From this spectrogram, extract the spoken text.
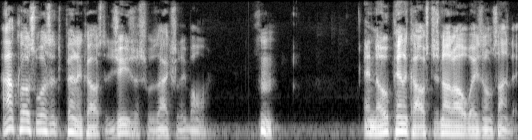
how close was it to Pentecost that Jesus was actually born? Hmm. And no, Pentecost is not always on Sunday.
